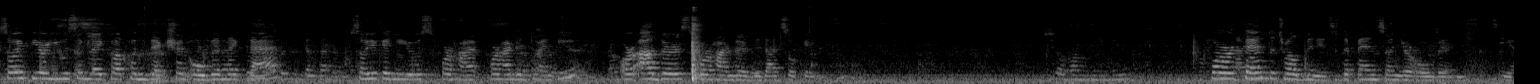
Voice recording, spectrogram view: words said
So if you're using like a convection oven like that, so you can use 400 420 or others 400, that's okay. For 10 to 12 minutes, depends on your oven. Yeah.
